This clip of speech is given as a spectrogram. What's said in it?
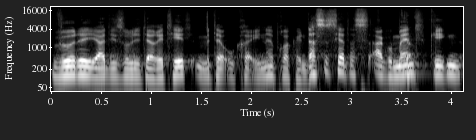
würde ja die Solidarität mit der Ukraine bröckeln. Das ist ja das Argument ja. gegen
